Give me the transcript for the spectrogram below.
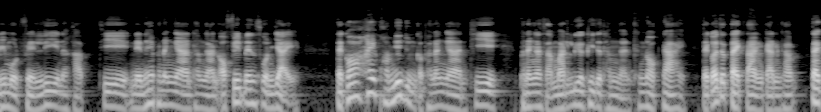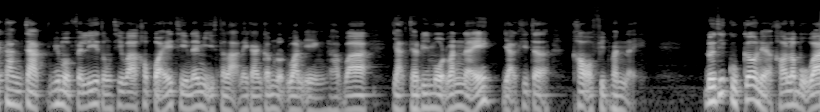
remote friendly นะครับ ที่เน้นให้พนักงานทำงานออฟฟิศเป็นส่วนใหญ่ แต่ก็ให้ความยืดหยุ่นกับพนักงานที่พนักงานสามารถเลือกที่จะทำงานข้างนอกได้ แต่ก็จะแตกต่างกันครับ แตกต่างจาก remote friendly ตรงที่ว่าเขาปล่อยให้ทีมได้มีอิสระในการกำหนดวันเองครับว่าอยากจะรีโมทวันไหน อยากที่จะเข้าออฟฟิศวันไหน โดยที่ Google เนี่ยเขาระบุว่า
